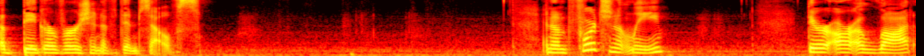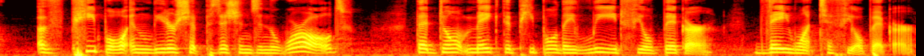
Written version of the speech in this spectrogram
a bigger version of themselves. And unfortunately, there are a lot of people in leadership positions in the world that don't make the people they lead feel bigger. They want to feel bigger.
